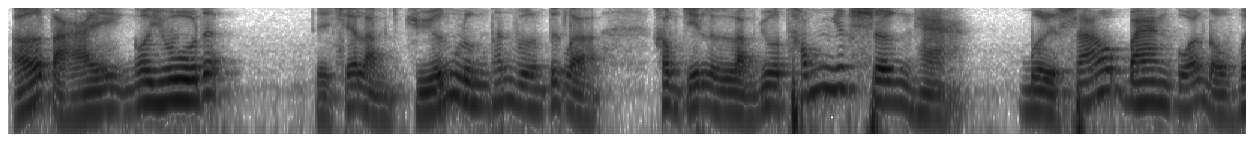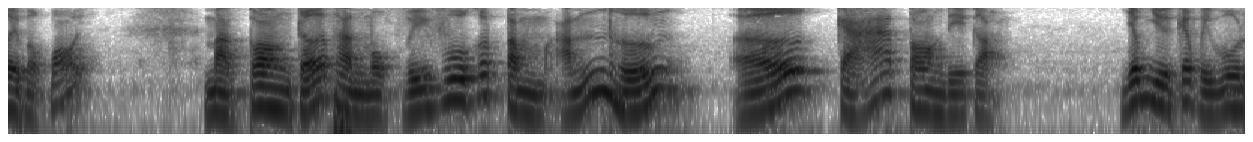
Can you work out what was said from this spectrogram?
ở tại ngôi vua đó thì sẽ làm chuyển luân thánh vương tức là không chỉ là làm vua thống nhất sơn hà 16 bang của Ấn Độ về một mối mà còn trở thành một vị vua có tầm ảnh hưởng ở cả toàn địa cầu giống như các vị vua,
